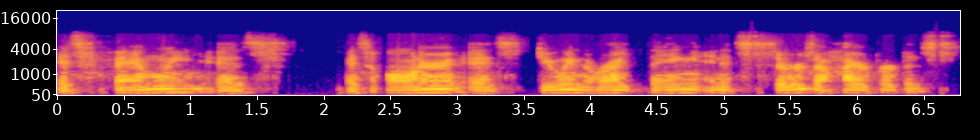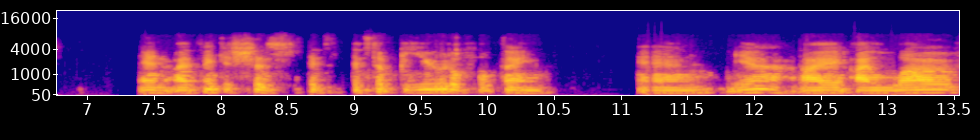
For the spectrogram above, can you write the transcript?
it's family, it's it's honor, it's doing the right thing, and it serves a higher purpose. And I think it's just it's it's a beautiful thing. And yeah, I I love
